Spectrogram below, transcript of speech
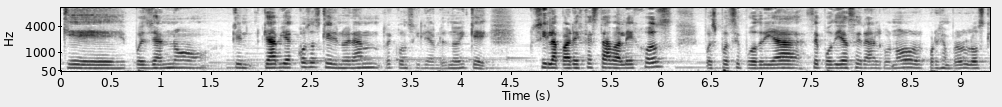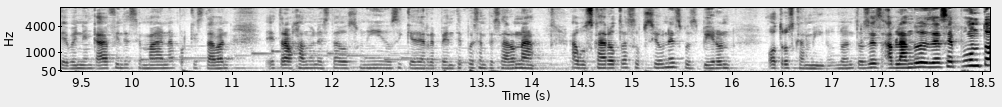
que pues ya no, que, que, había cosas que no eran reconciliables, ¿no? Y que si la pareja estaba lejos, pues pues se podría se podía hacer algo, ¿no? Por ejemplo, los que venían cada fin de semana porque estaban eh, trabajando en Estados Unidos y que de repente pues empezaron a, a, buscar otras opciones, pues vieron otros caminos, ¿no? Entonces, hablando desde ese punto,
